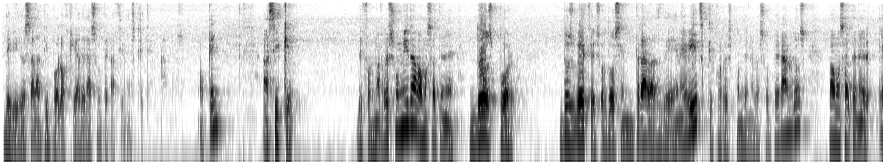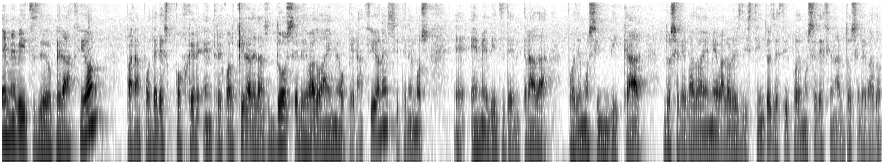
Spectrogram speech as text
debido a la tipología de las operaciones que tengamos. ¿ok? Así que, de forma resumida, vamos a tener dos por dos veces o dos entradas de n bits que corresponden a los operandos, vamos a tener m bits de operación para poder escoger entre cualquiera de las dos elevado a m operaciones, si tenemos eh, m bits de entrada podemos indicar 2 elevado a m valores distintos, es decir, podemos seleccionar 2 elevado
